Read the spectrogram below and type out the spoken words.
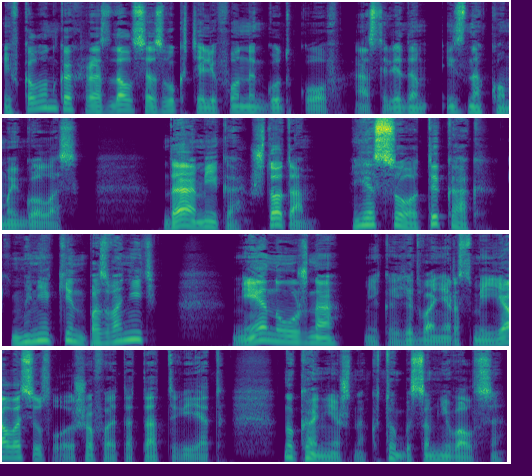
и в колонках раздался звук телефонных гудков, а следом и знакомый голос. «Да, Мика, что там?» «Ясо, ты как? Мне Кин позвонить?» «Не нужно!» Мика едва не рассмеялась, услышав этот ответ. «Ну, конечно, кто бы сомневался».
